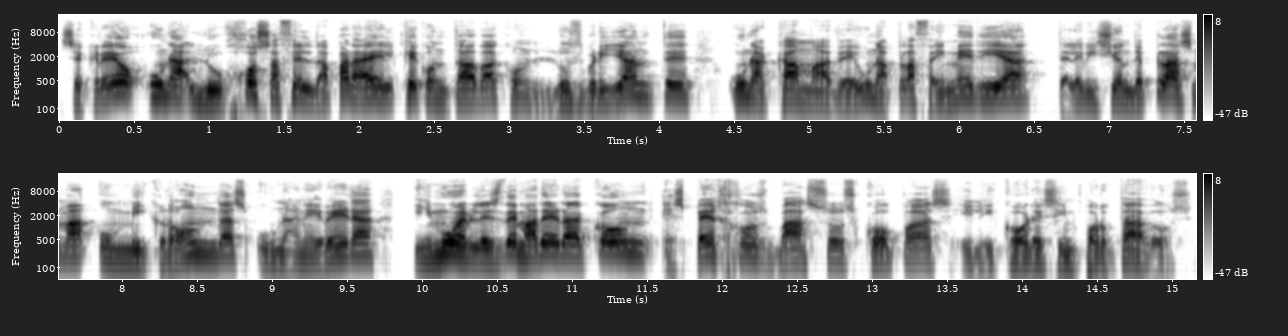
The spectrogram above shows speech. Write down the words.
se creó una lujosa celda para él que contaba con luz brillante, una cama de una plaza y media, televisión de plasma, un microondas, una nevera y muebles de madera con espejos, vasos, copas y licores importados.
